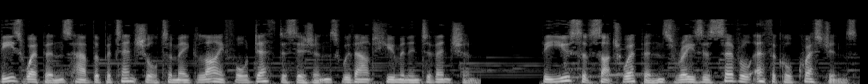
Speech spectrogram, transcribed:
These weapons have the potential to make life or death decisions without human intervention. The use of such weapons raises several ethical questions,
